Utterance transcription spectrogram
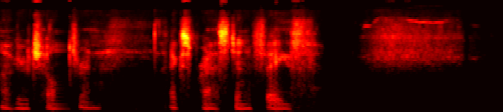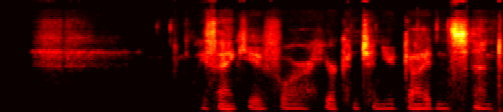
of your children expressed in faith. We thank you for your continued guidance and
